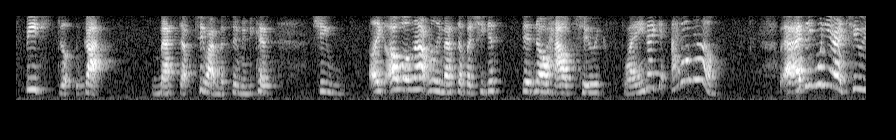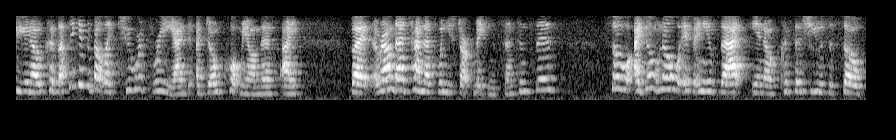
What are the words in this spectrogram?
speech got messed up too. I'm assuming because she like oh well not really messed up, but she just didn't know how to explain. I I don't know. I think when you're at two, you know, because I think it's about like two or three. I, I don't quote me on this. I, but around that time, that's when you start making sentences. So I don't know if any of that, you know, because since she was so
